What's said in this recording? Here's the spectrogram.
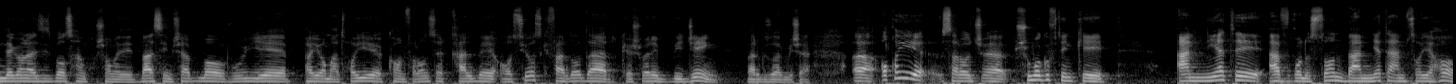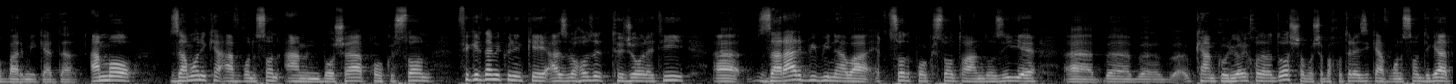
بینندگان عزیز باز هم خوش آمدید. بس امشب ما روی پیامدهای کنفرانس قلب آسیاست که فردا در کشور بیجینگ برگزار میشه. آقای سراج شما گفتین که امنیت افغانستان به امنیت همسایه ها برمیگردد. اما زمانی که افغانستان امن باشه پاکستان فکر نمی‌کنید که از لحاظ تجارتی ضرر ببینه و اقتصاد پاکستان تا اندازه کمکاری های خود را داشته باشه به خاطر از اینکه افغانستان دیگر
